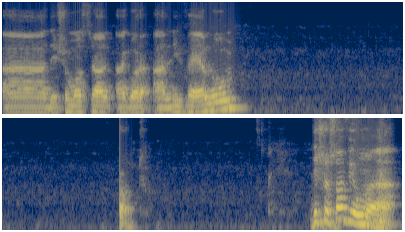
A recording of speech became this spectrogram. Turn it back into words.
Ah, deixa eu mostrar agora a Livelo. Pronto. Deixa eu só ver uma.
